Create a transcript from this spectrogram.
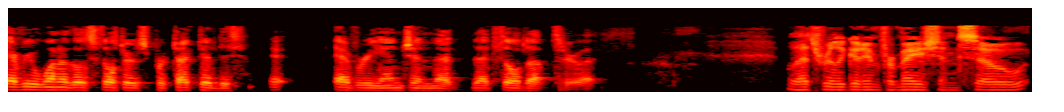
every one of those filters protected every engine that, that filled up through it. Well, that's really good information. So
